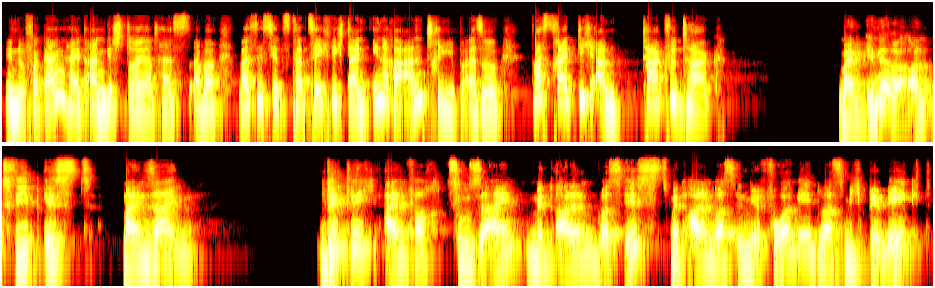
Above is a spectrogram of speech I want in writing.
in der Vergangenheit angesteuert hast. Aber was ist jetzt tatsächlich dein innerer Antrieb? Also was treibt dich an, Tag für Tag? Mein innerer Antrieb ist mein Sein. Wirklich einfach zu sein mit allem, was ist, mit allem, was in mir vorgeht, was mich bewegt,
